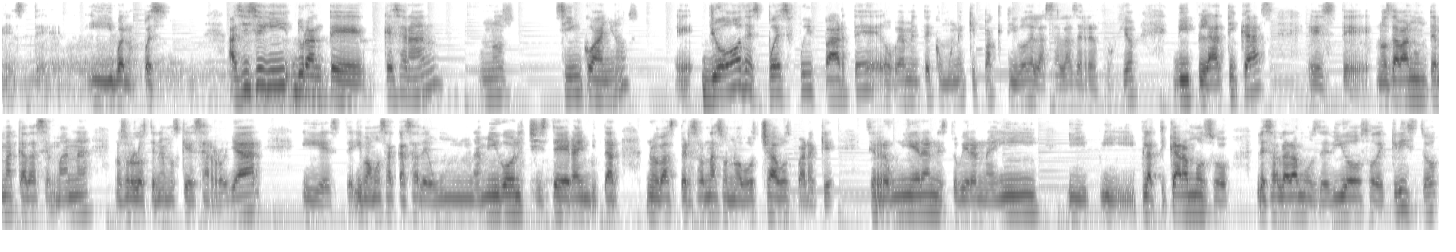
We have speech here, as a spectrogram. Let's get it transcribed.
este, y bueno, pues así seguí durante, ¿qué serán? Unos cinco años. Eh, yo después fui parte, obviamente, como un equipo activo de las salas de refugio, di pláticas, este, nos daban un tema cada semana, nosotros los teníamos que desarrollar y este, íbamos a casa de un amigo, el chiste era invitar nuevas personas o nuevos chavos para que se reunieran, estuvieran ahí y, y platicáramos o les habláramos de Dios o de Cristo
